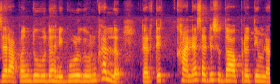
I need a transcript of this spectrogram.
जर आपण दूध आणि गूळ घेऊन खाल्लं तर ते खाण्यासाठी सुद्धा अप्रतिम लागतं.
